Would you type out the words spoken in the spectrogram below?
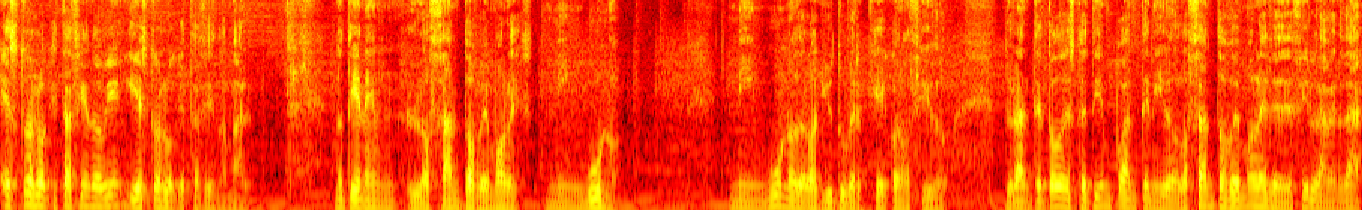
esto es lo que está haciendo bien y esto es lo que está haciendo mal. No tienen los santos bemoles, ninguno. Ninguno de los youtubers que he conocido durante todo este tiempo han tenido los santos bemoles de decir la verdad.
